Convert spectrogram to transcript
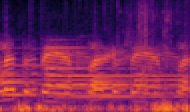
Let the band play. Let the band play.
